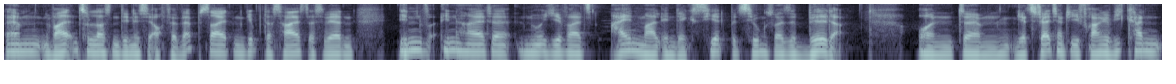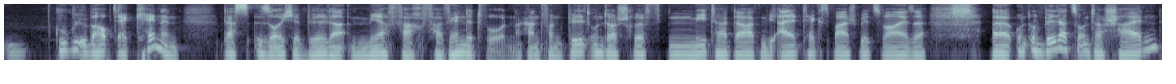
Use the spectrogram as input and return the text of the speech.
ähm, walten zu lassen, den es ja auch für Webseiten gibt. Das heißt, es werden in Inhalte nur jeweils einmal indexiert, beziehungsweise Bilder. Und ähm, jetzt stellt sich natürlich die Frage, wie kann Google überhaupt erkennen, dass solche Bilder mehrfach verwendet wurden, anhand von Bildunterschriften, Metadaten wie Alttext beispielsweise. Äh, und um Bilder zu unterscheiden,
